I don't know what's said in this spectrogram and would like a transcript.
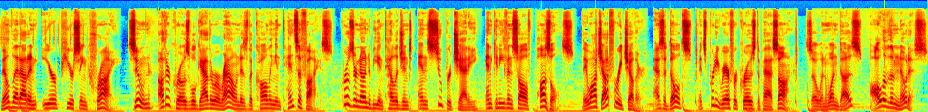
they'll let out an ear-piercing cry. Soon, other crows will gather around as the calling intensifies. Crows are known to be intelligent and super chatty, and can even solve puzzles. They watch out for each other. As adults, it's pretty rare for crows to pass on, so when one does, all of them notice.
